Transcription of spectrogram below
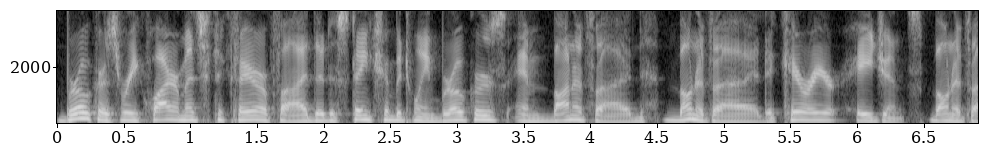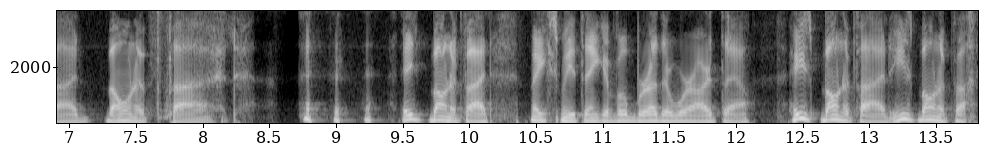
Brokers' requirements to clarify the distinction between brokers and bona fide, bona fide carrier agents. Bona fide, bona fide. He's bona fide. Makes me think of, oh, brother, where art thou? He's bona fide. He's bona fide.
